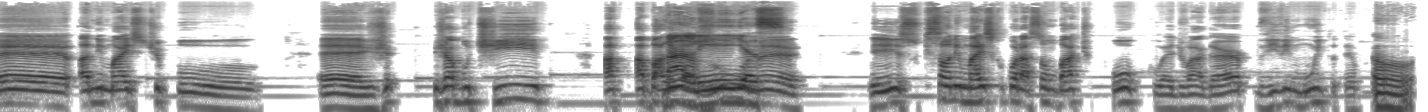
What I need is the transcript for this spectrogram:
é, animais tipo é, ja- jabuti, a, a baleia Baleias. azul, né? Isso, que são animais que o coração bate pouco, é devagar, vivem muito tempo. Ou,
